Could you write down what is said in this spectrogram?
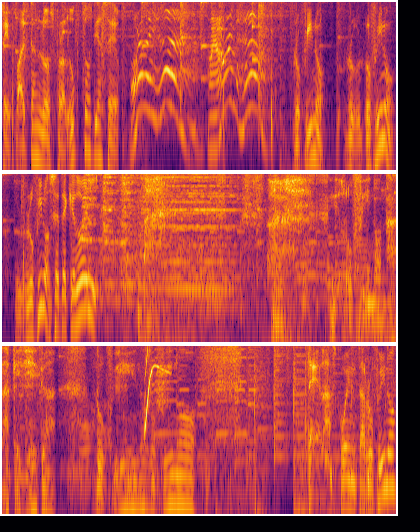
te faltan los productos de aseo. Rufino, Ru- Rufino, Rufino, se te quedó el... Y Rufino, nada que llega. Rufino, Rufino. ¿Te das cuenta, Rufino?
